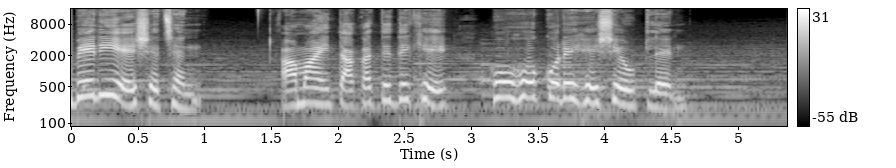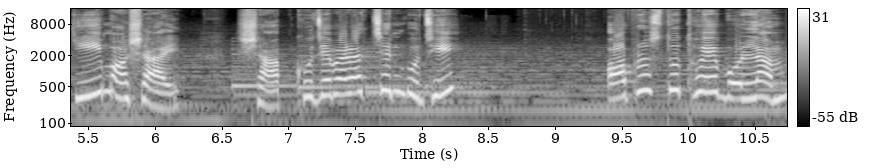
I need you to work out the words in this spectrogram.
বেরিয়ে এসেছেন। আমায় তাকাতে দেখে হো হো করে হেসে উঠলেন। কি মশাই, সাপ খুঁজে বেড়াচ্ছেন বুঝি? অপ্রস্তুত হয়ে বললাম,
